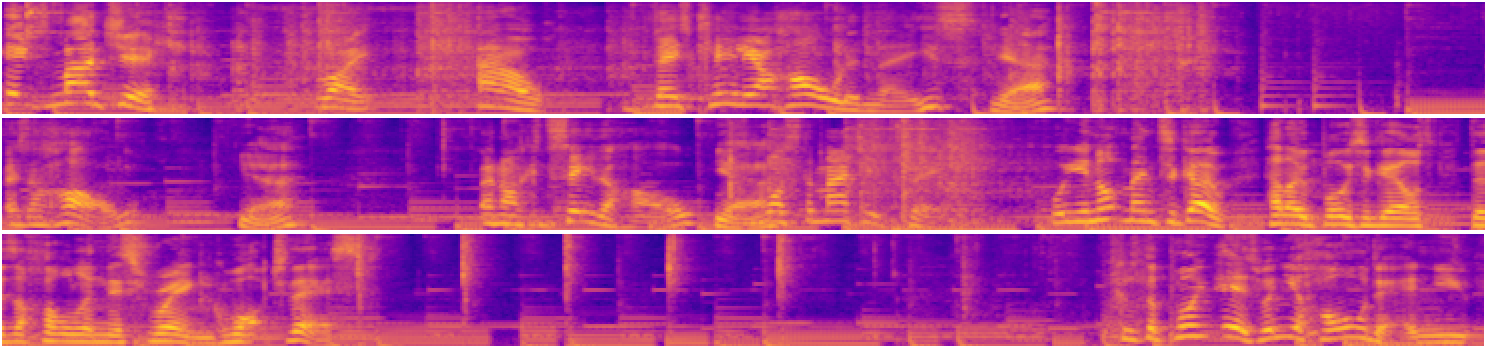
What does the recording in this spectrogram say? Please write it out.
It's magic. Right, Ow. there's clearly a hole in these. Yeah. There's a hole, Yeah. And I can see the hole. Yeah. What's the magic trick? Well, you're not meant to go, hello, boys and girls, there's a hole in this ring, watch this. Because the point is, when you hold it and you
